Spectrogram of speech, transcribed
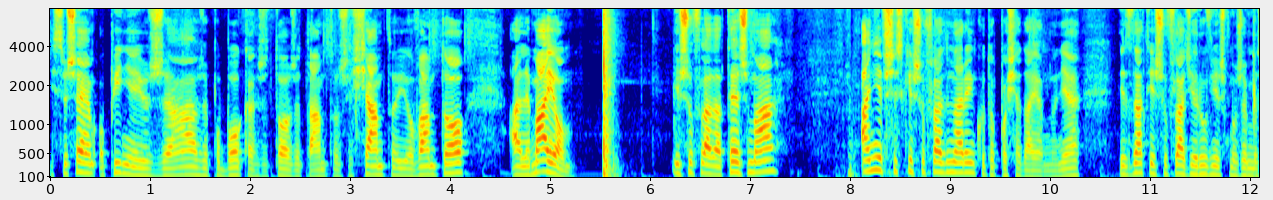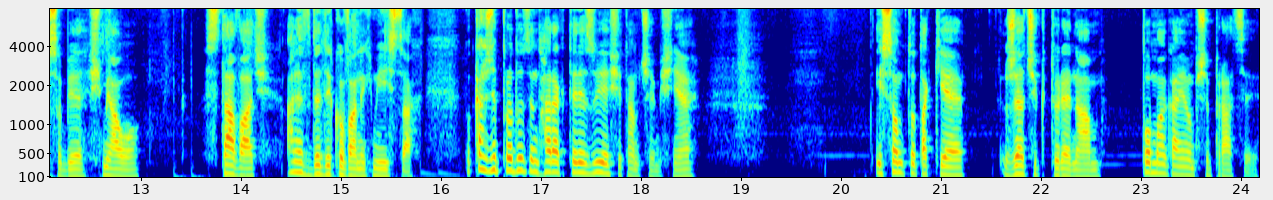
i słyszałem opinie już, że, a, że po bokach, że to, że tamto, że siamto i owamto, ale mają. I szuflada też ma, a nie wszystkie szuflady na rynku to posiadają, no nie? Więc na tej szufladzie również możemy sobie śmiało stawać, ale w dedykowanych miejscach. No każdy producent charakteryzuje się tam czymś, nie? I są to takie rzeczy, które nam pomagają przy pracy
